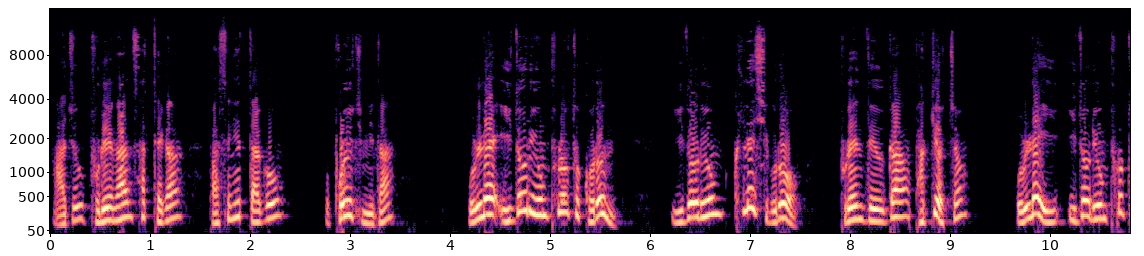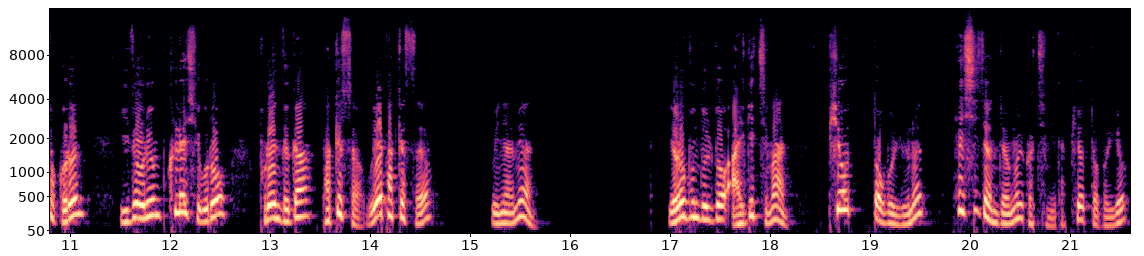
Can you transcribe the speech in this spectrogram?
아주 불행한 사태가 발생했다고 보여집니다. 원래 이더리움 프로토콜은 이더리움 클래식으로 브랜드가 바뀌었죠. 원래 이, 이더리움 프로토콜은 이더리움 클래식으로 브랜드가 바뀌었어요. 왜 바뀌었어요? 왜냐하면 여러분들도 알겠지만 POW는 해시 전정을 거칩니다. POW.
